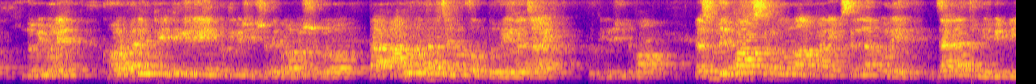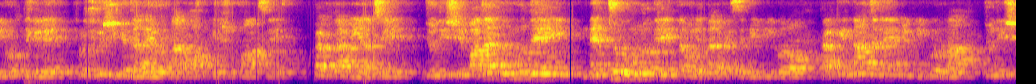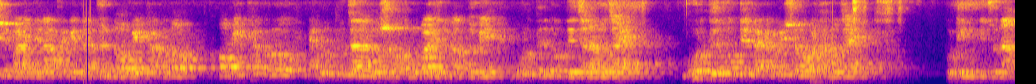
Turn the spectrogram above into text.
এখন জানানো সহজ মোবাইলের মাধ্যমে মুহূর্তের মধ্যে জানানো যায়, মুহূর্তের মধ্যে টাকা পয়সাও পাঠানো যায়। কঠিন কিছু না,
